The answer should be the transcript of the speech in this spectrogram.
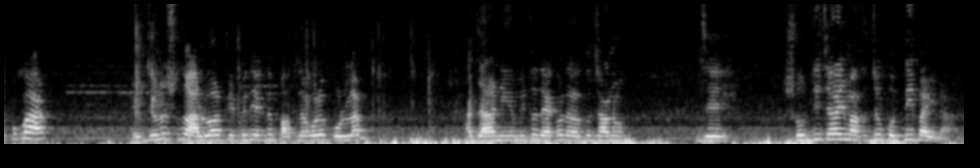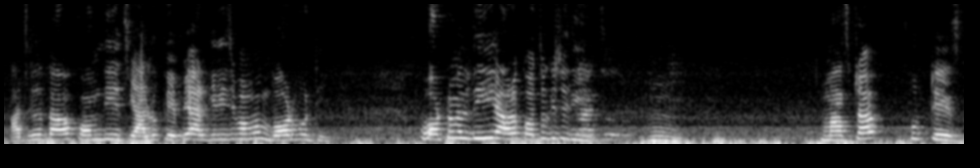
উপকার। এর জন্য শুধু আলু আর পেঁপে দিয়ে একদম পাতলা করে করলাম। আর যারা নিয়মিত দেখো, তারা তো জানো যে সবজি ছাড়াই মাছের ঝোল করতেই পারি না। আজকে তো তাও কম দিয়েছি আলু পেঁপে আর কি দিয়েছি মামা বরবটি। পটল দিই আরও কত কিছু দিই। হুম। মাছটা খুব টেস্ট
